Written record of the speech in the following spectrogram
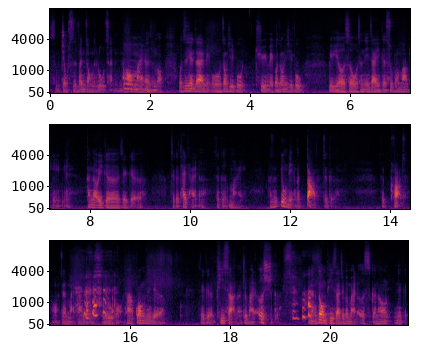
什么九十分钟的路程，然后买了什么？我之前在美国中西部去美国中西部旅游的时候，我曾经在一个 supermarket 里面看到一个这个这个太太呢，这个买，她是用两个大的这个这个 cart 哦在买她的食物哦，她光那个这个披萨呢就买了二十个，冷冻披萨就可以买了二十个，然后那个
